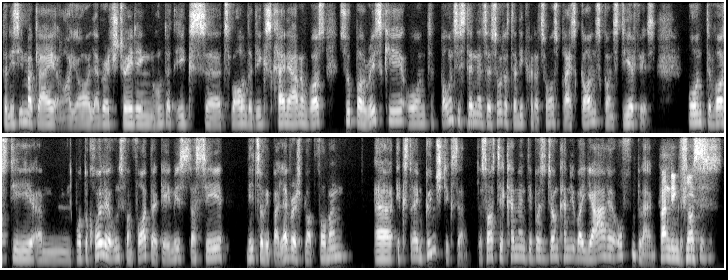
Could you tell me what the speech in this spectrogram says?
dann ist immer gleich, oh ja, Leverage Trading, 100x, äh, 200x, keine Ahnung was, super risky. Und bei uns ist tendenziell so, dass der Liquidationspreis ganz, ganz tief ist. Und was die ähm, Protokolle uns von Vorteil geben, ist, dass sie nicht so wie bei Leverage-Plattformen äh, extrem günstig sind. Das heißt, die können, die Position kann über Jahre offen bleiben. Funding das Fees. Heißt,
